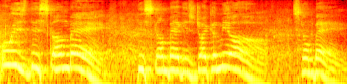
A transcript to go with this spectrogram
Who is this scumbag? This scumbag is jerking me off. Scumbag.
